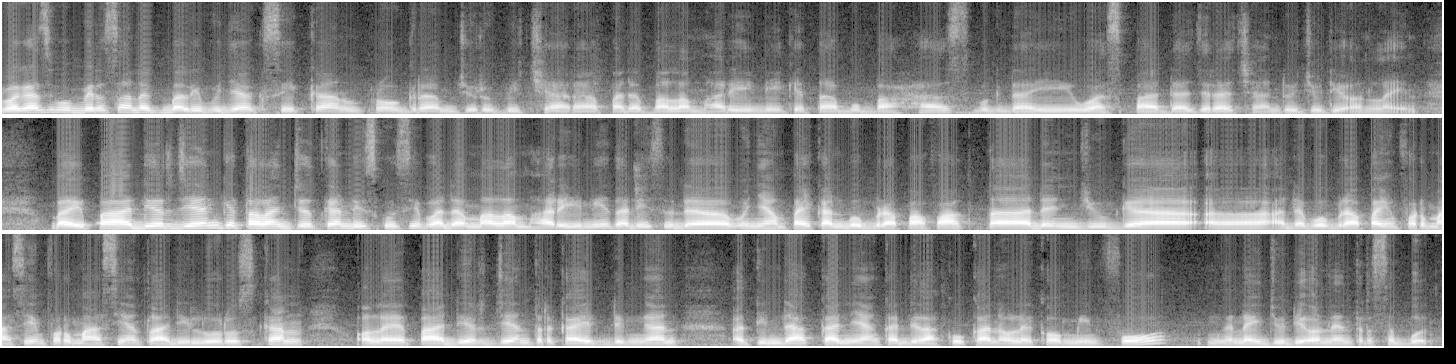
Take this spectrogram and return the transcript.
Terima kasih pemirsa Anda kembali menyaksikan program Juru Bicara. Pada malam hari ini kita membahas mengenai waspada jerat candu judi online. Baik Pak Dirjen, kita lanjutkan diskusi pada malam hari ini. Tadi sudah menyampaikan beberapa fakta dan juga uh, ada beberapa informasi-informasi yang telah diluruskan oleh Pak Dirjen terkait dengan uh, tindakan yang akan dilakukan oleh Kominfo mengenai judi online tersebut.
